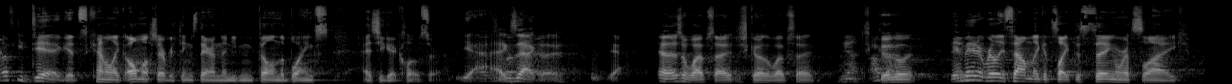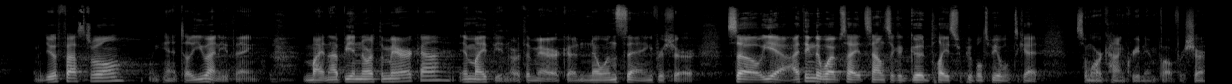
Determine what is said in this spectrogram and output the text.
So, if you dig, it's kind of like almost everything's there, and then you can fill in the blanks as you get closer. yeah, exactly. Yeah. Yeah, there's a website. Just go to the website. Yeah, Just Google it. They made it really sound like it's like this thing where it's like, we're gonna do a festival. We can't tell you anything. Might not be in North America. It might be in North America. No one's saying for sure. So yeah, I think the website sounds like a good place for people to be able to get some more concrete info for sure.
